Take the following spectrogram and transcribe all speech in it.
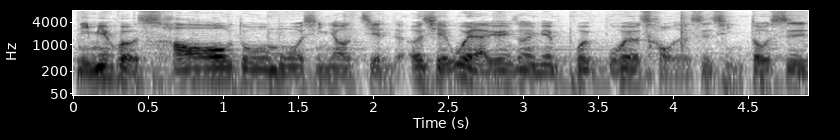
里面会有超多模型要建的，而且未来元宇宙里面不会不会有丑的事情，都是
